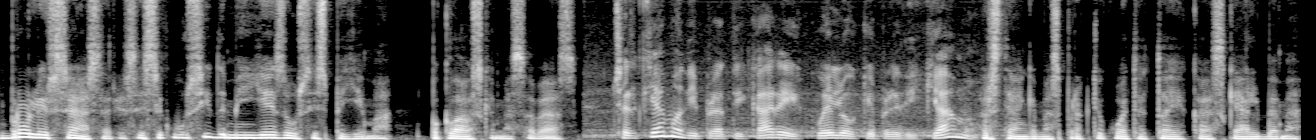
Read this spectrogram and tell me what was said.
Broliai ir seserys, įsiklausydami į Jėzaus įspėjimą, paklauskime savęs. Ar stengiamės praktikuoti tai, ką skelbėme?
